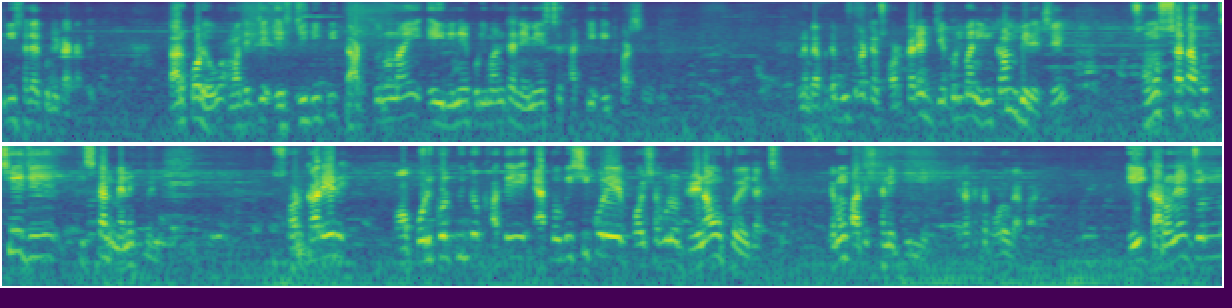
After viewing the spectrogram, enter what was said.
তিরিশ হাজার কোটি টাকাতে তারপরেও আমাদের যে এসজিডিপি তার তুলনায় এই ঋণের পরিমাণটা নেমে এসছে থার্টি এইট পার্সেন্টে মানে ব্যাপারটা বুঝতে পারছেন? সরকারের যে পরিমাণ ইনকাম বেড়েছে সমস্যাটা হচ্ছে যে ফিসকাল ম্যানেজমেন্ট সরকারের অপরিকল্পিত খাতে এত বেশি করে পয়সাগুলো ড্রেন আউট হয়ে যাচ্ছে এবং প্রাতিষ্ঠানিক দুর্নীতি এটা তো একটা বড় ব্যাপার। এই কারণের জন্য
